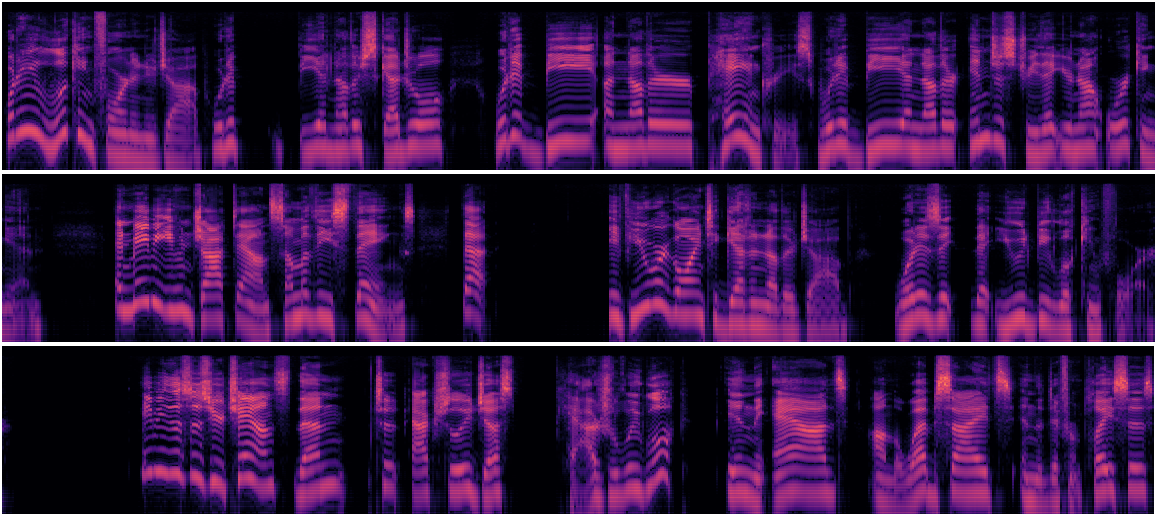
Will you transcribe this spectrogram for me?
What are you looking for in a new job? Would it be another schedule? Would it be another pay increase? Would it be another industry that you're not working in? And maybe even jot down some of these things that if you were going to get another job, what is it that you would be looking for? Maybe this is your chance then to actually just casually look in the ads, on the websites, in the different places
